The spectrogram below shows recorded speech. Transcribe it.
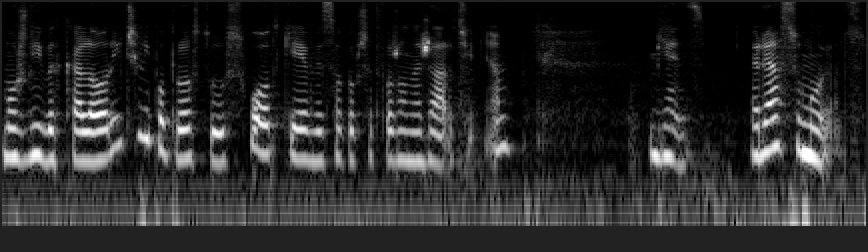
możliwych kalorii, czyli po prostu słodkie, wysoko przetworzone żarcie, nie? Więc reasumując,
